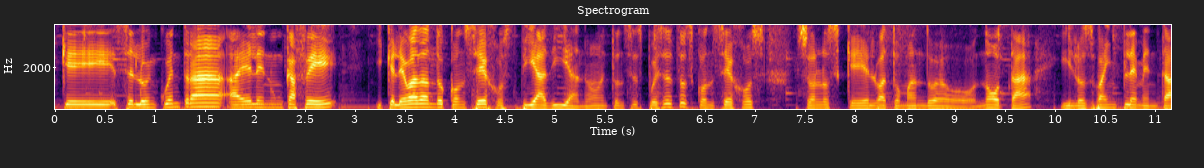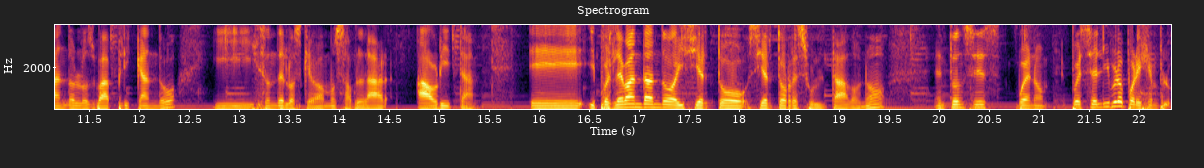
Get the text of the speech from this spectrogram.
que se lo encuentra a él en un café y que le va dando consejos día a día, ¿no? Entonces, pues estos consejos son los que él va tomando nota y los va implementando, los va aplicando y son de los que vamos a hablar ahorita. Eh, y pues le van dando ahí cierto, cierto resultado, ¿no? Entonces, bueno, pues el libro, por ejemplo,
